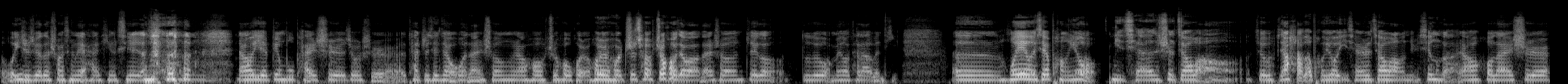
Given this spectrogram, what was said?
我一直觉得双性恋还挺吸引人的，然后也并不排斥，就是他之前叫我男生，然后之后或者或者说之后之后叫我男生，这个都对我没有太大问题。嗯，我也有一些朋友，以前是交往就比较好的朋友，以前是交往女性的，然后后来是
